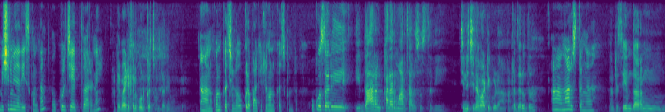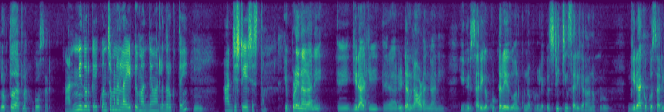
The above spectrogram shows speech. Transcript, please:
మిషన్ మీద తీసుకుంటాం. ఉక్కులు చేతి ద్వారానే. అంటే బయటకు వెళ్ళి కొనుక్కొచ్చుకుంటారేమో అవును కొనుక్కొచ్చిండు. ఉక్కుల పాకెట్లు కొనుక్కొచ్చుకుంటాం. ఒక్కోసారి ఈ దారం కలర్ మార్చాల్సి వస్తుంది. చిన్న చిన్న వాటికి కూడా. అట్లా జరుగుతుందా? ఆ, మారుస్తాం కదా. అంటే సేమ్ దారం దొరుకుతుంది అట్లా ఒక్కోసారి? అన్నీ దొరికాయి కొంచెం లైట్ మద్యం అట్లా దొరుకుతాయి. అడ్జస్ట్ చేసిస్తాం. ఎప్పుడైనా కానీ ఈ గిరాకీ రిటర్న్ కావడం కానీ ఇది మీరు సరిగా కుట్టలేదు అనుకున్నప్పుడు లేకపోతే స్టిచ్చింగ్ సరిగా రానప్పుడు గిరాకీ ఒక్కోసారి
